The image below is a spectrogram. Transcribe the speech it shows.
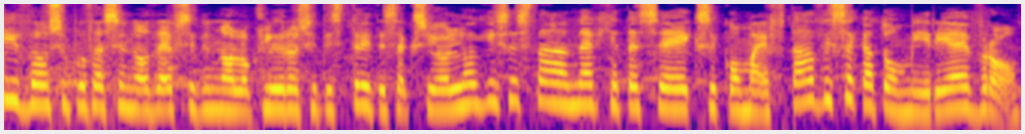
Η δόση που θα συνοδεύσει την ολοκλήρωση της τρίτης αξιολόγησης θα ανέρχεται σε 6,7 δισεκατομμύρια ευρώ.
